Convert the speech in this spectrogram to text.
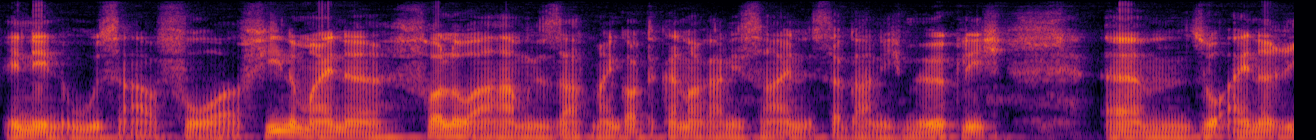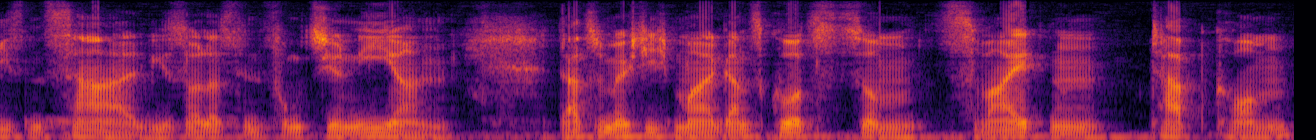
in den USA vor. Viele meiner Follower haben gesagt, mein Gott, das kann doch gar nicht sein, ist doch gar nicht möglich. Ähm, so eine Riesenzahl, wie soll das denn funktionieren? Dazu möchte ich mal ganz kurz zum zweiten Tab kommen.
